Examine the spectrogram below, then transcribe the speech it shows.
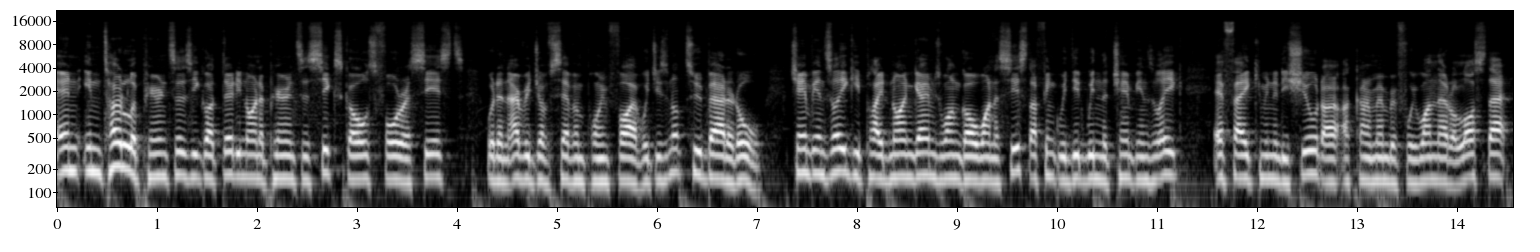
And in total appearances, he got 39 appearances, 6 goals, 4 assists, with an average of 7.5, which is not too bad at all. Champions League, he played 9 games, 1 goal, 1 assist. I think we did win the Champions League. FA Community Shield, I, I can't remember if we won that or lost that.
